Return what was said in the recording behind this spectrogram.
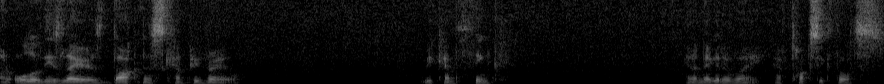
On all of these layers, darkness can prevail we can think in a negative way, have toxic thoughts.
